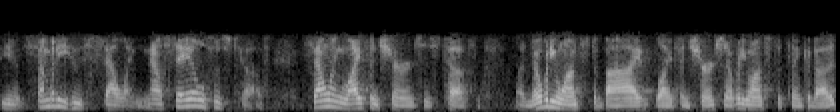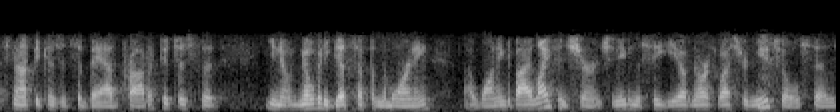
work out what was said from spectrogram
you know, somebody who's selling. Now, sales is tough. Selling life insurance is tough. Uh, nobody wants to buy life insurance. Nobody wants to think about it. It's not because it's a bad product. It's just that, you know, nobody gets up in the morning uh, wanting to buy life insurance, and even the CEO of Northwestern Mutual says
